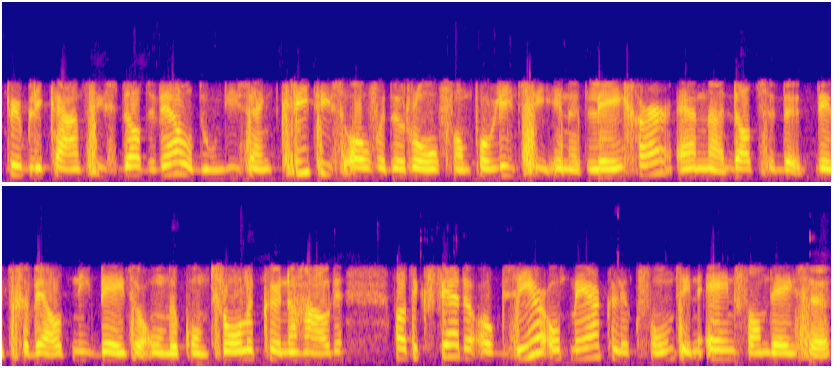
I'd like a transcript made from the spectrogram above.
publicaties dat wel doen. Die zijn kritisch over de rol van politie in het leger. En uh, dat ze dit geweld niet beter onder controle kunnen houden. Wat ik verder ook zeer opmerkelijk vond in een van deze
